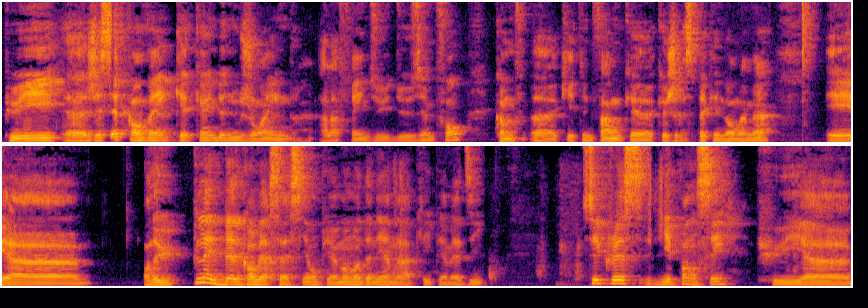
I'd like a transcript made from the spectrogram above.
Puis euh, j'essaie de convaincre quelqu'un de nous joindre à la fin du deuxième fond, comme euh, qui est une femme que, que je respecte énormément. Et euh, on a eu plein de belles conversations. Puis à un moment donné, elle m'a appelé puis elle m'a dit, tu sais Chris, j'y ai pensé. Puis euh,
